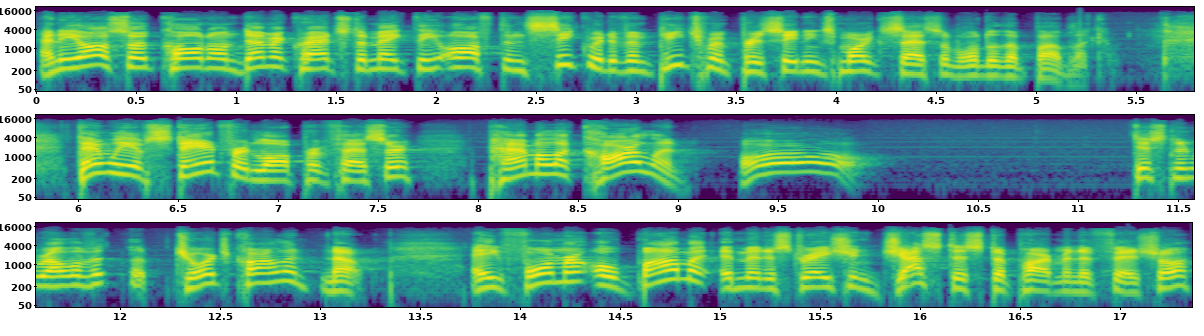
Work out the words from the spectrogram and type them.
And he also called on Democrats to make the often secretive impeachment proceedings more accessible to the public. Then we have Stanford law professor Pamela Karlan. Oh, distant relevant uh, George Carlin? No. A former Obama administration Justice Department official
